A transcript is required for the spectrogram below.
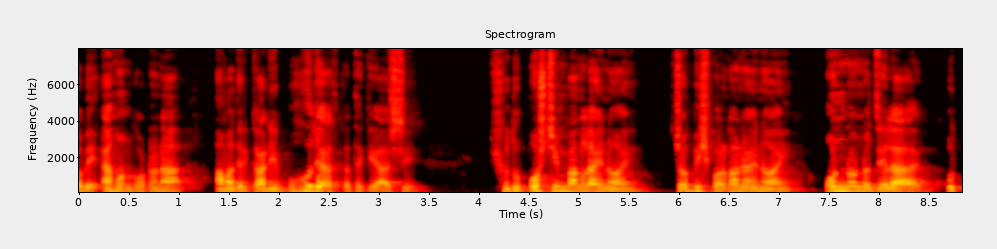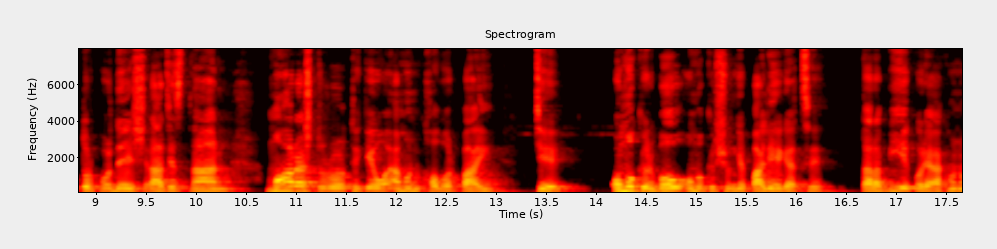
তবে এমন ঘটনা আমাদের কানে বহু জায়গা থেকে আসে। শুধু পশ্চিম বাংলায় নয় চব্বিশ পরগনায় নয়, অন্য অন্য জেলায়, উত্তরপ্রদেশ, রাজস্থান মহারাষ্ট্র থেকেও এমন খবর পাই যে অমুকের বউ অমুকের সঙ্গে পালিয়ে গেছে, তারা বিয়ে করে এখন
